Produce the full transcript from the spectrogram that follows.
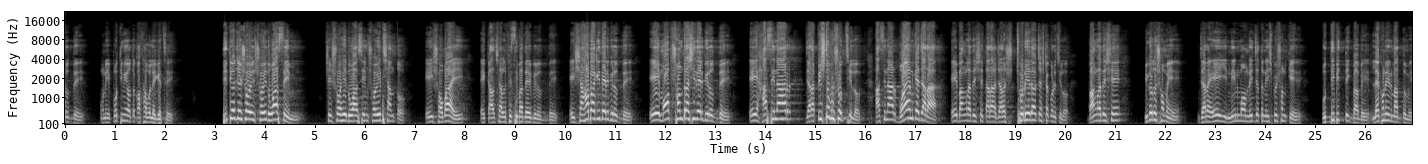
বিরুদ্ধে উনি প্রতিনিয়ত কথা বলে গেছে। দ্বিতীয় যে শহীদ শহীদ ওয়াসিম, সে শহীদ ওয়াসিম শহীদ শান্ত, এই সবাই এই কালচারাল ফেসিবাদের বিরুদ্ধে, এই শাহবাগীদের বিরুদ্ধে, এই মব সন্ত্রাসীদের বিরুদ্ধে, এই হাসিনার যারা পৃষ্ঠপোষক ছিল, হাসিনার বয়ানকে যারা এই বাংলাদেশে তারা, যারা ছড়িয়ে দেওয়ার চেষ্টা করেছিল, বাংলাদেশে বিগত সময়ে যারা এই নির্মম নির্যাতন নিষ্পেষণকে বুদ্ধিভিত্তিকভাবে লেখনের মাধ্যমে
